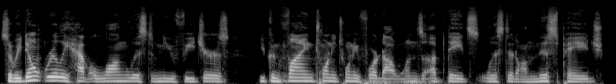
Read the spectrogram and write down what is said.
so we don't really have a long list of new features. You can find 2024.1's updates listed on this page.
